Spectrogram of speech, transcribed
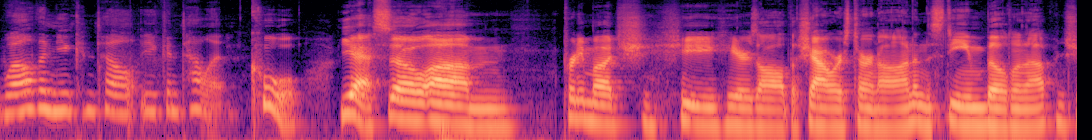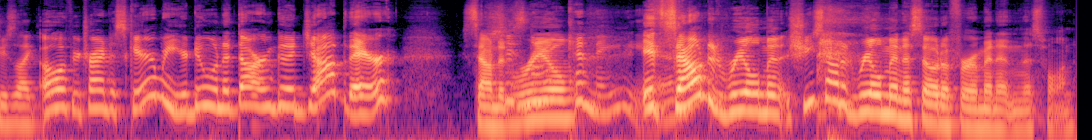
Well, then you can tell. You can tell it. Cool. Yeah, so, um, pretty much she hears all the showers turn on and the steam building up, and she's like, oh, if you're trying to scare me, you're doing a darn good job there. Sounded She's real. Canadian. It sounded real. She sounded real Minnesota for a minute in this one.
